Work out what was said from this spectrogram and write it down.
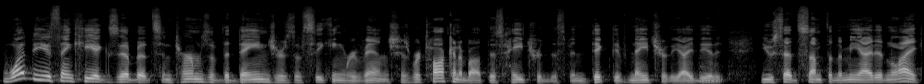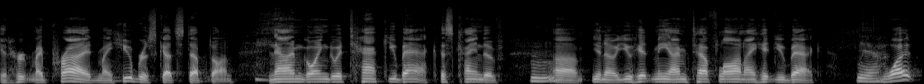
What do you think he exhibits in terms of the dangers of seeking revenge? Because we're talking about this hatred, this vindictive nature, the idea that you said something to me I didn't like, it hurt my pride, my hubris got stepped on. Now I'm going to attack you back. This kind of, mm-hmm. uh, you know, you hit me, I'm Teflon, I hit you back. Yeah. What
